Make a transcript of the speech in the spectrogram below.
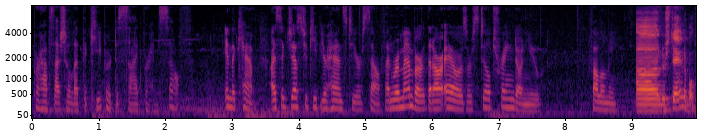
Perhaps I shall let the Keeper decide for himself. In the camp, I suggest you keep your hands to yourself, and remember that our arrows are still trained on you. Follow me. Uh, understandable.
